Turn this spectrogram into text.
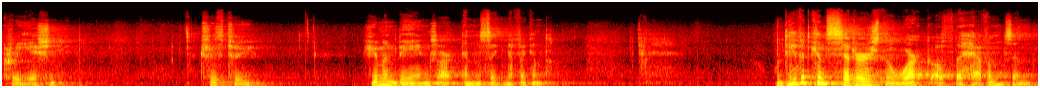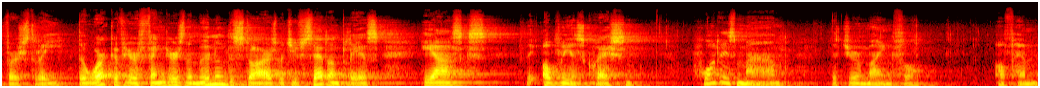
creation. Truth two human beings are insignificant. When David considers the work of the heavens in verse 3, the work of your fingers, the moon and the stars which you've set in place, he asks the obvious question What is man that you're mindful of him?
